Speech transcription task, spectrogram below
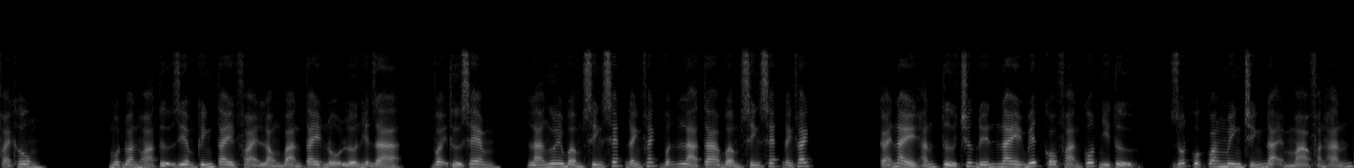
Phải không? Một đoàn hỏa tự diêm kính tay phải lòng bàn tay nổ lớn hiện ra, vậy thử xem, là ngươi bẩm sinh xét đánh phách vẫn là ta bẩm sinh xét đánh phách. Cái này hắn từ trước đến nay biết có phản cốt nhi tử, rốt cuộc quang minh chính đại mà phản hắn.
